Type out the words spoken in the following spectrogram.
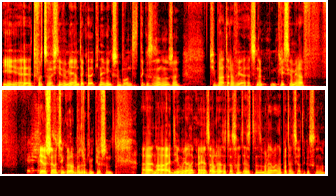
I e, twórcy właśnie wymieniają tego taki największy błąd tego sezonu, że ci bohaterowie, znaczy no Chrissy umiera w pierwszym, pierwszym odcinku albo drugim, pierwszym. No a Eddie umiera na koniec, ale to, to jest ten zmarnowany potencjał tego sezonu.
